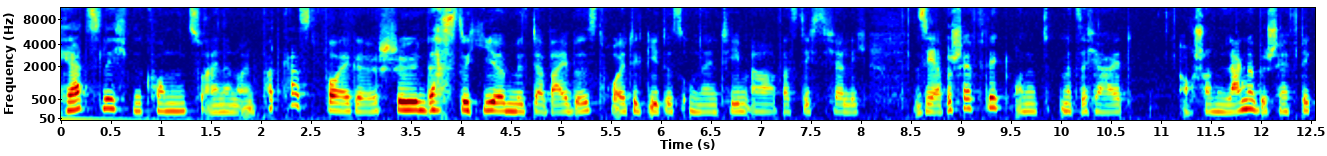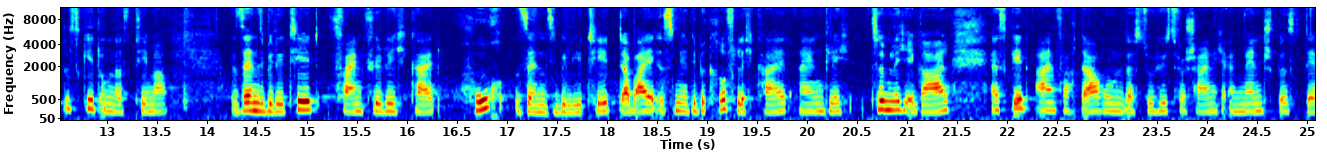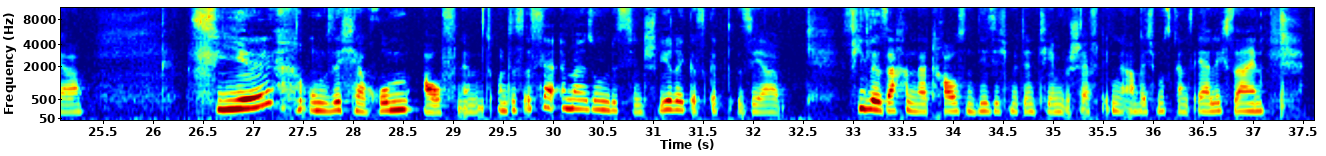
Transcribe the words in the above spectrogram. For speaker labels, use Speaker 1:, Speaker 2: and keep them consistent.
Speaker 1: Herzlich willkommen zu einer neuen Podcast-Folge. Schön, dass du hier mit dabei bist. Heute geht es um ein Thema, was dich sicherlich sehr beschäftigt und mit Sicherheit auch schon lange beschäftigt. Es geht um das Thema Sensibilität, Feinfühligkeit, Hochsensibilität. Dabei ist mir die Begrifflichkeit eigentlich ziemlich egal. Es geht einfach darum, dass du höchstwahrscheinlich ein Mensch bist, der viel um sich herum aufnimmt. Und es ist ja immer so ein bisschen schwierig. Es gibt sehr viele Sachen da draußen, die sich mit den Themen beschäftigen. Aber ich muss ganz ehrlich sein,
